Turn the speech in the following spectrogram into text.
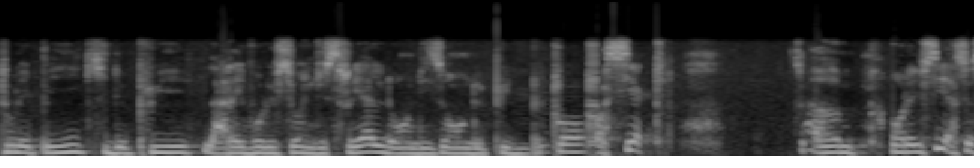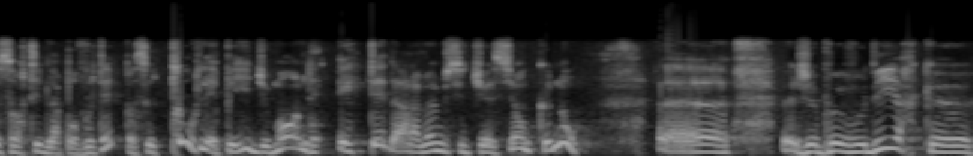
tous les pays qui, depuis la révolution industrielle, donc disons depuis trois siècles, euh, ont réussi à se sortir de la pauvreté parce que tous les pays du monde étaient dans la même situation que nous. Euh, je peux vous dire qu'il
